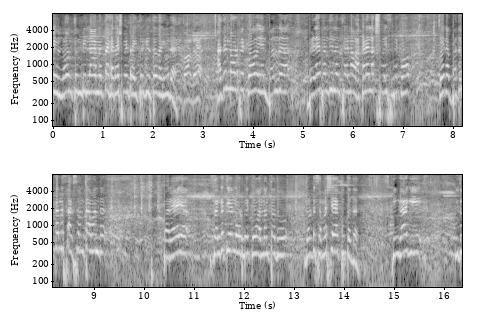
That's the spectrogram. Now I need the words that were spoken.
ನೀವು ಲೋನ್ ತುಂಬಿಲ್ಲ ಅನ್ನಂತ ಹೆರಾಸ್ಮೆಂಟ್ ರೈತರಿಗೆ ಇರ್ತದೆ ಹಿಂದೆ. ಅದನ್ನ ನೋಡ್ಬೇಕು, ಏನು ಬಂದ ಬೆಳೆ ಬಂದಿಲ್ಲ ಅಂತ ಹೇಳಿ ನಾವು ಆ ಕಡೆ ಲಕ್ಷ್ಯ ವಹಿಸ್ಬೇಕು. ಏನೋ ಬದುಕನ್ನು ಸಾಗಿಸುವಂತ ಒಂದು ಪರ್ಯಾಯ ಸಂಗತಿಯನ್ನು ನೋಡಬೇಕು ಅನ್ನೋಂಥದ್ದು ದೊಡ್ಡ ಸಮಸ್ಯೆ ಆಗುತ್ತದೆ ಹಿಂಗಾಗಿ ಇದು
